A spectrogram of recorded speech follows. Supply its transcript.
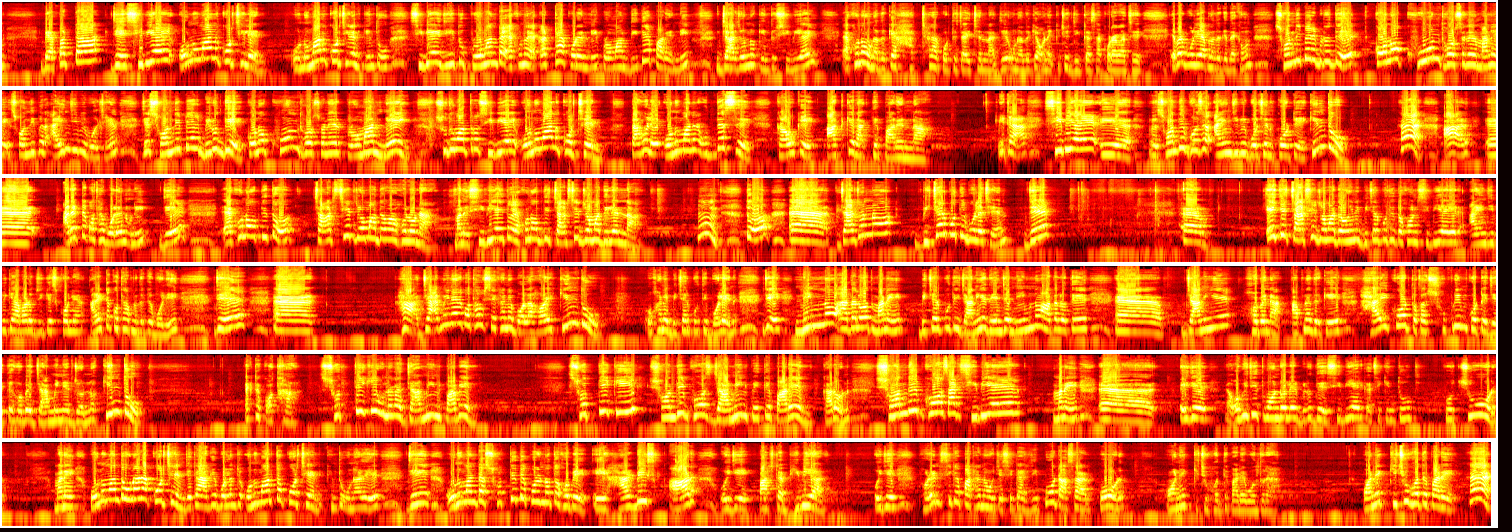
ব্যাপারটা যে সিবিআই অনুমান করছিলেন অনুমান করছিলেন, কিন্তু সিবিআই যেহেতু প্রমাণটা এখনও একাঠা করেননি, প্রমাণ দিতে পারেননি, যার জন্য কিন্তু সিবিআই এখনও ওনাদেরকে হাতছাড়া করতে চাইছেন না, যে ওনাদেরকে অনেক কিছু জিজ্ঞাসা করার আছে। এবার বলি আপনাদেরকে, দেখুন, সন্দীপের বিরুদ্ধে কোনো খুন ধর্ষণের মানে সন্দীপের আইনজীবী বলছেন যে সন্দীপের বিরুদ্ধে কোনো খুন ধর্ষণের প্রমাণ নেই, শুধুমাত্র সিবিআই অনুমান করছেন। তাহলে অনুমানের উদ্দেশ্যে কাউকে আটকে রাখতে পারেন না। এটা সিবিআই সন্দীপ ঘোষের আইনজীবী বলছেন কোর্টে, কিন্তু হ্যাঁ আর আরেকটা কথা বলেন উনি, যে এখনও অবধি তো চার্জশিট জমা দেওয়া হলো না। মানে সিবিআই তো এখনও অবধি চার্জশিট জমা দিলেন না। হুম, তো যার জন্য বিচারপতি বলেছেন যে এই যে চার্জশিট জমা দেওয়া হয়নি, বিচারপতি তখন সিবিআই এর আইনজীবীকে আবারও জিজ্ঞেস করলেন। আরেকটা কথা আপনাদেরকে বলি, যে হ্যাঁ জামিনের কথাও সেখানে বলা হয়। কিন্তু ওখানে বিচারপতি বলেন যে নিম্ন আদালত মানে বিচারপতি জানিয়ে দেন যে নিম্ন আদালতে জানিয়ে হবে না। আপনাদেরকে হাইকোর্ট তথা সুপ্রিম কোর্টে যেতে হবে জামিনের জন্য। কিন্তু একটা কথা, সত্যি কি ওনারা জামিন পাবেন? সত্যি কি সন্দীপ ঘোষ জামিন পেতে পারেন? কারণ সন্দীপ ঘোষ আর সিবিআইয়ের মানে এই যে অভিজিৎ মণ্ডলের বিরুদ্ধে সিবিআইয়ের কাছে কিন্তু প্রচুর মানে অনুমান তো ওনারা করছেন, যেটা আগে বললাম যে অনুমান তো করছেন, কিন্তু ওনাদের যে অনুমানটা সত্যিতে পরিণত হবে, এই হার্ড ডিস্ক আর ওই যে পাঁচটা ভিভিআর, ওই যে ফরেন্সিকে পাঠানো হয়েছে সেটা রিপোর্ট আসার পর অনেক কিছু হতে পারে বন্ধুরা। অনেক কিছু হতে পারে হ্যাঁ?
